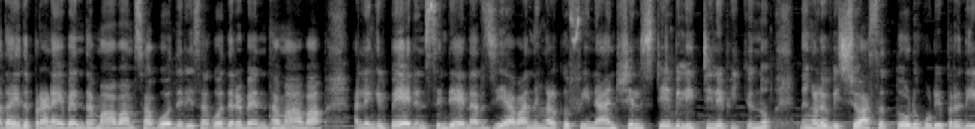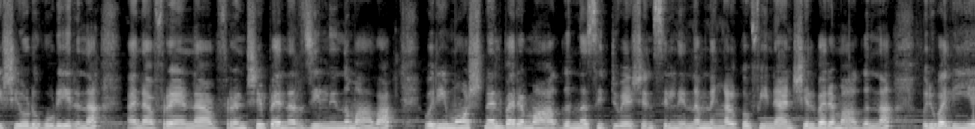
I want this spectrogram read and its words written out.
അതായത് പ്രണയബന്ധമാവാം സഹോദരി സഹോദര ബന്ധമാവാം അല്ലെങ്കിൽ പേരൻസിന്റെ എനർജി ആവാം നിങ്ങൾക്ക് ഫിനാൻഷ്യൽ സ്റ്റെബിലിറ്റി ലഭിക്കുന്നു. നിങ്ങൾ വിശ്വാസത്തോടു കൂടി പ്രതീക്ഷയോടു കൂടി ഇരുന്ന ഫ്രണ്ട്ഷിപ്പ് എനർജിയിൽ നിന്നും നിന്നുമാവാം. ഒരു ഇമോഷണൽ പരമാകുന്ന സിറ്റുവേഷൻസിൽ നിന്നും നിങ്ങൾക്ക് ഫിനാൻഷ്യൽ പരമാകുന്ന ഒരു വലിയ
